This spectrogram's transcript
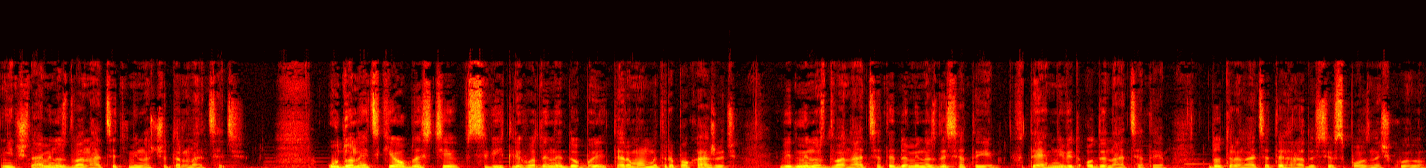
нічна мінус 12, мінус 14. У Донецькій області в світлі години доби термометри покажуть від мінус 12 до мінус 10, в темні від 11 до 13 градусів з позначкою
